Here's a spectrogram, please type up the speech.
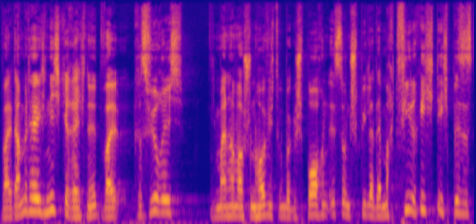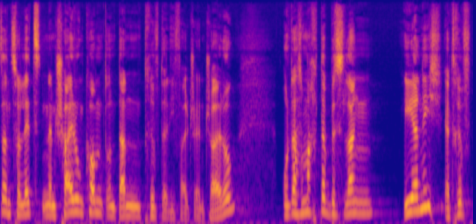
Weil damit hätte ich nicht gerechnet, weil Chris Führig, ich meine, haben wir auch schon häufig drüber gesprochen, ist so ein Spieler, der macht viel richtig, bis es dann zur letzten Entscheidung kommt und dann trifft er die falsche Entscheidung. Und das macht er bislang eher nicht. Er trifft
